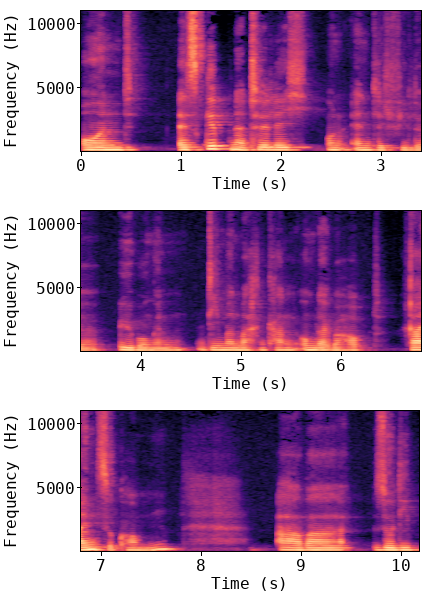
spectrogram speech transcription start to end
und es gibt natürlich unendlich viele Übungen, die man machen kann, um da überhaupt reinzukommen. Aber so die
